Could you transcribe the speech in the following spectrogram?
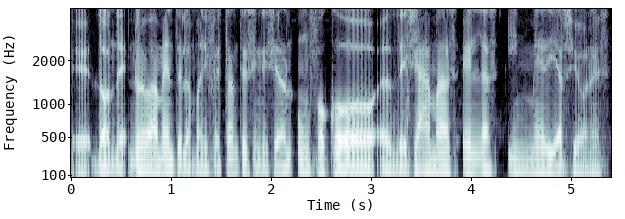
eh, donde nuevamente los manifestantes iniciaron un foco de llamas en las inmediaciones.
